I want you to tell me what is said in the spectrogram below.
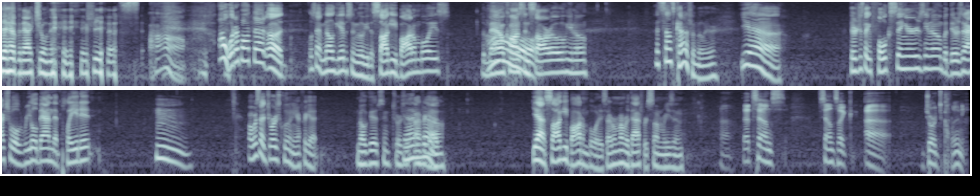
They have an actual name. yes. Oh. Oh, what about that? Uh, what's that Mel Gibson movie? The Soggy Bottom Boys? The Man of Constant Oh. Sorrow, you know? That sounds kind of familiar. Yeah. They're just like folk singers, you know, but there's an actual real band that played it. Hmm. Or was that George Clooney? I forget. Mel Gibson, George. Yeah, I I, don't forget. know. Yeah, Soggy Bottom Boys. I remember that for some reason. Uh, that sounds sounds like uh, George Clooney.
